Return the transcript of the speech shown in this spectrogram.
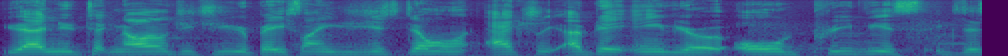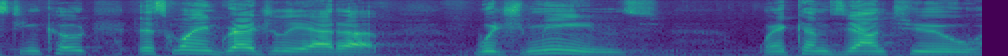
you add new technology to your baseline, you just don't actually update any of your old previous existing code, that's going to gradually add up, which means when it comes down to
